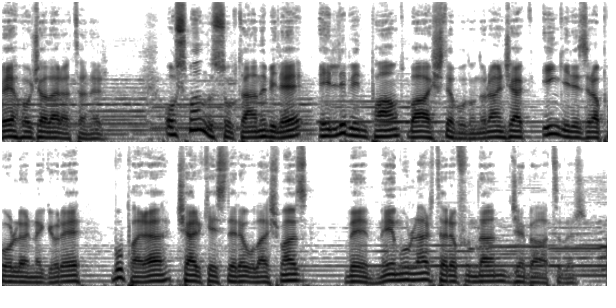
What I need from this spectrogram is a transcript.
ve hocalar atanır. Osmanlı Sultanı bile 50 bin pound bağışta bulunur ancak İngiliz raporlarına göre bu para Çerkeslere ulaşmaz ve memurlar tarafından cebe atılır.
